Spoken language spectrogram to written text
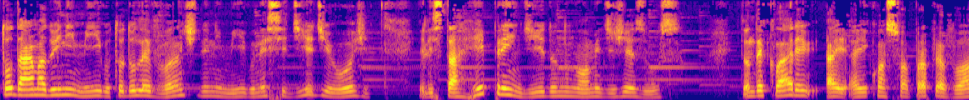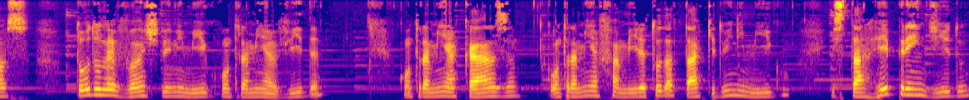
toda arma do inimigo, todo levante do inimigo nesse dia de hoje, ele está repreendido no nome de Jesus. Então declare aí, aí com a sua própria voz todo levante do inimigo contra a minha vida, contra a minha casa, contra a minha família, todo ataque do inimigo está repreendido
